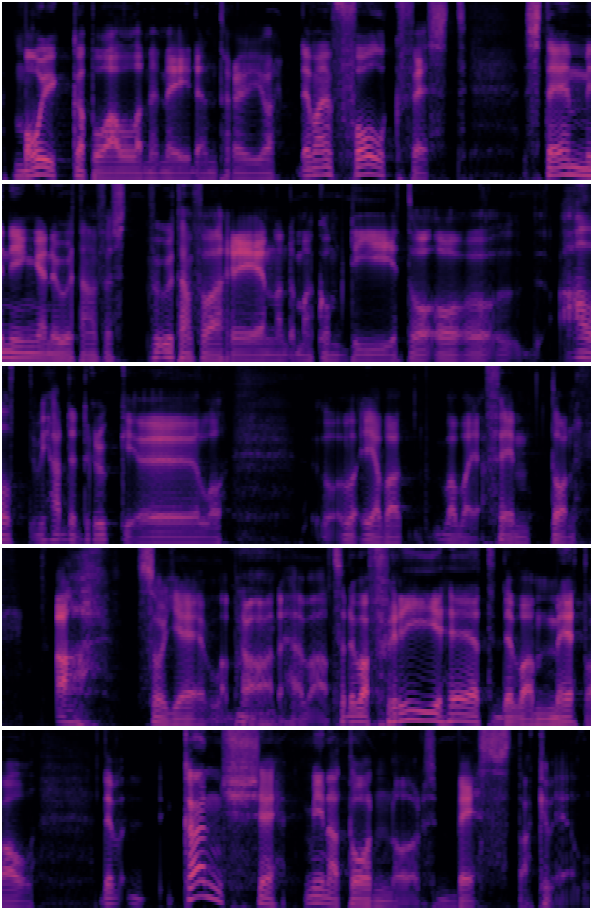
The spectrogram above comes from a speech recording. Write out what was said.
Mojka på alla med Maiden-tröjor. Det var en folkfest. Stämningen utanför, utanför arenan då man kom dit och, och, och allt. Vi hade druckit öl och, och jag var, vad var jag, 15. Ah, så jävla bra Mm. det här var. Alltså det var frihet, det var metal. Det kanske mina tonårs bästa kväll.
